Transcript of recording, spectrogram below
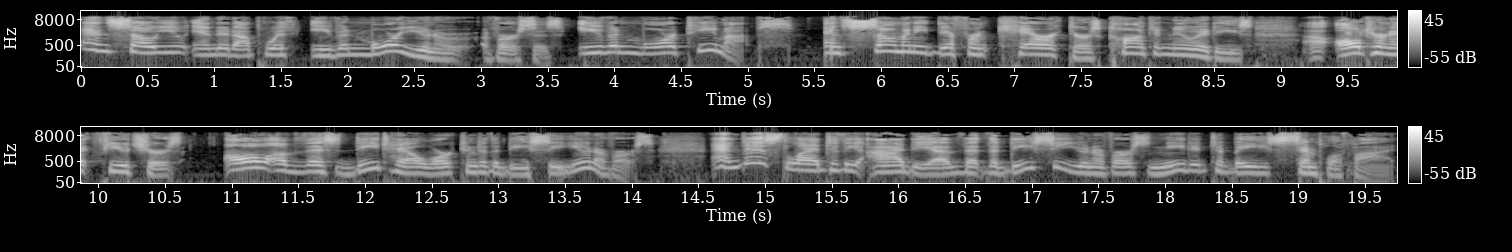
And so you ended up with even more universes, even more team ups. And so many different characters, continuities, uh, alternate futures, all of this detail worked into the DC universe. And this led to the idea that the DC universe needed to be simplified.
